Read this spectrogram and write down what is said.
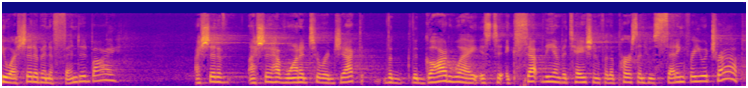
who I should have been offended by. I should have I should have wanted to reject. The, the God way is to accept the invitation for the person who's setting for you a trap.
